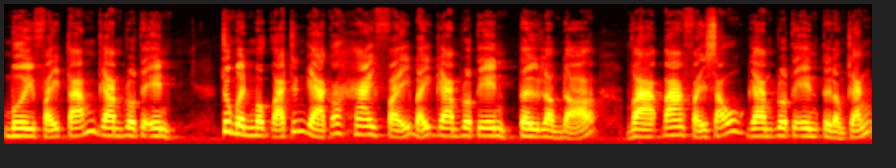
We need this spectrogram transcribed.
10,8 gram protein. Trung bình một quả trứng gà có 2,7 gram protein từ lòng đỏ và 3,6 gram protein từ lòng trắng.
